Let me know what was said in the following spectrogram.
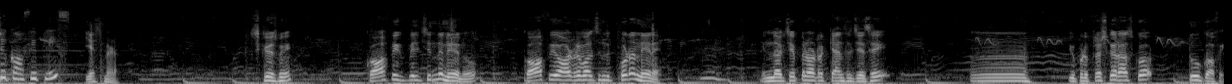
Two coffee please yes madam excuse me కాఫీకి పిలిచింది నేను. కాఫీ ఆర్డర్ ఇవ్వాల్సింది కూడా నేనే. ఇందాక చెప్పిన ఆర్డర్ క్యాన్సిల్ చేసి ఇప్పుడు ఫ్రెష్గా రాసుకో టూ కాఫీ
